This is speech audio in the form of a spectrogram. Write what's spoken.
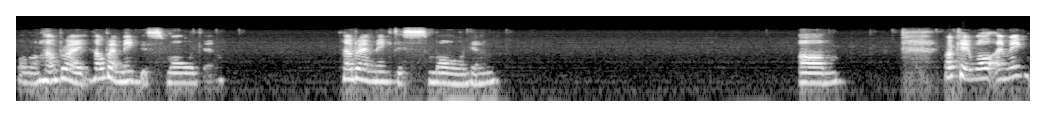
Hold on, how do I how do I make this small again? How do I make this small again? Um Okay, well I make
